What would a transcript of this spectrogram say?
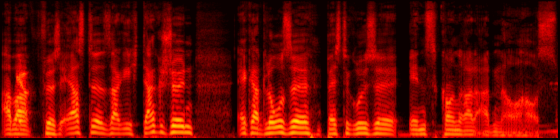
Aber ja. fürs Erste sage ich Dankeschön, Eckhard Lose, beste Grüße ins Konrad-Adenauer-Haus.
